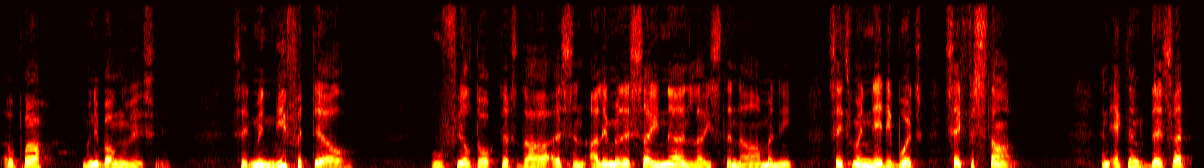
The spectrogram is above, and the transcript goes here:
"Oupa, moenie bang wees nie." Sy het my nie vertel hoeveel dokters daar is en al die medisyne en lyste name nie. Sy het vir my net die boodskap, sy verstaan. En ek dink dis wat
